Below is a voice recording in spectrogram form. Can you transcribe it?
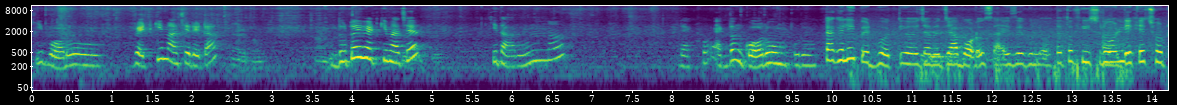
কি বড় ভেটকি মাছের এটা? দুটোই ভেটকি মাছের? কি দারুণ না? দেখো একদম গরম পুরো। একটা গেলেই পেট ভর্তি হয়ে যাবে যা বড় সাইজ এগুলো। তো ফিশ রোল দেখে ছোট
